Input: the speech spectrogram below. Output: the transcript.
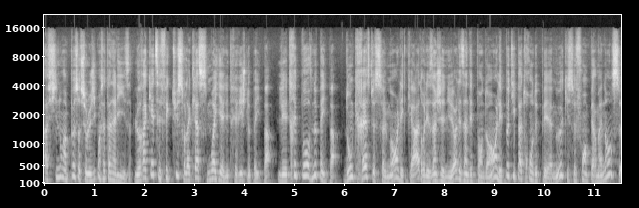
affinons un peu sociologiquement cette analyse. Le racket s'effectue sur la classe moyenne. Les très riches ne payent pas, les très pauvres ne payent pas. Donc restent seulement les cadres, les ingénieurs, les indépendants, les petits patrons de PME qui se font en permanence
